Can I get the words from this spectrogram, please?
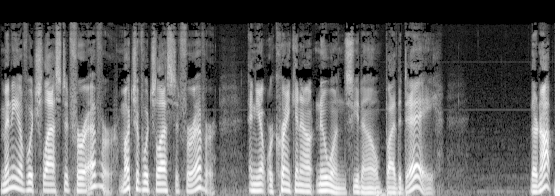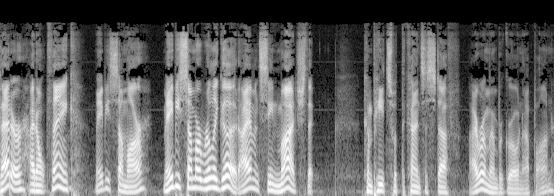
many of which lasted forever, much of which lasted forever. And yet we're cranking out new ones, you know, by the day. They're not better, I don't think. Maybe some are. Maybe some are really good. I haven't seen much that competes with the kinds of stuff I remember growing up on.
